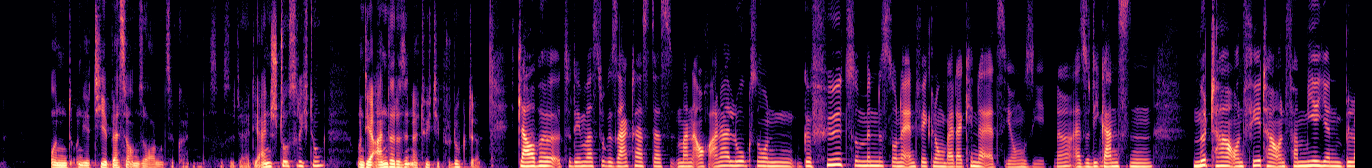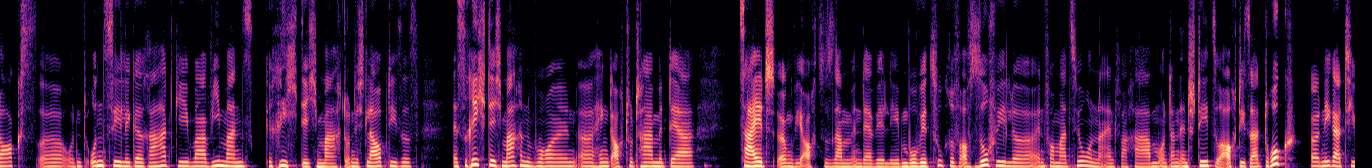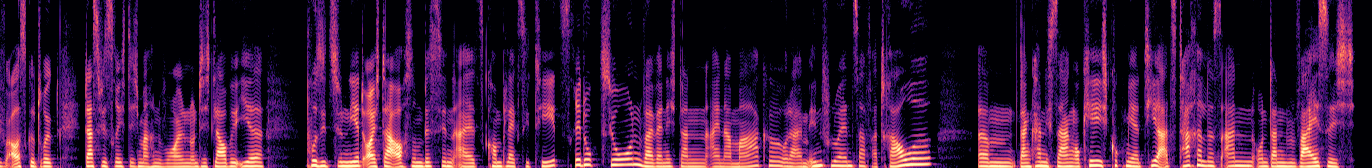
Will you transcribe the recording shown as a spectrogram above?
und, und ihr Tier besser umsorgen zu können. Das ist also die Stoßrichtung. Und die andere sind natürlich die Produkte. Ich glaube, zu dem, was du gesagt hast, dass man auch analog so ein Gefühl zumindest so eine Entwicklung bei der Kindererziehung sieht. Ne? Also die ganzen Mütter und Väter und Familienblogs äh, und unzählige Ratgeber, wie man es richtig macht. Und ich glaube, dieses es richtig machen wollen, äh, hängt auch total mit der Zeit irgendwie auch zusammen, in der wir leben, wo wir Zugriff auf so viele Informationen einfach haben und dann entsteht so auch dieser Druck, äh, negativ ausgedrückt, dass wir es richtig machen wollen. Und ich glaube, ihr positioniert euch da auch so ein bisschen als Komplexitätsreduktion, weil wenn ich dann einer Marke oder einem Influencer vertraue, ähm, dann kann ich sagen, okay, ich gucke mir Tierarzt Tacheles an und dann weiß ich,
